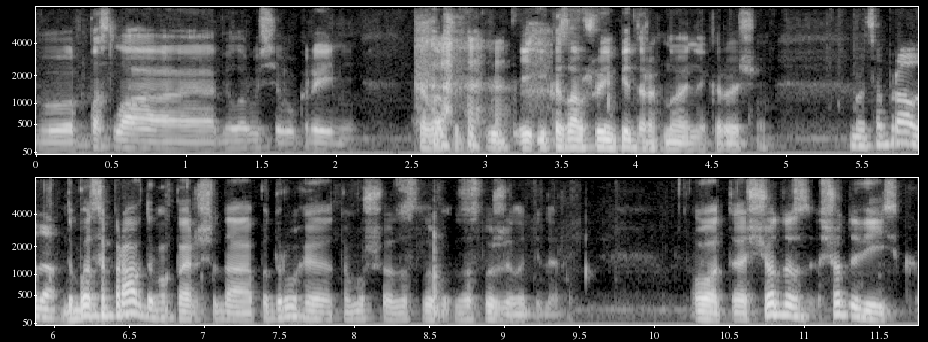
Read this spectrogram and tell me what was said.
в, в посла е, Білорусі в Україні. Казав, що і, і казав, що він підер гнойний, коротше. Бо це правда. Бо це правда, по-перше, да. по-друге, тому що заслу... заслужили підери. От, е, щодо, щодо військ,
